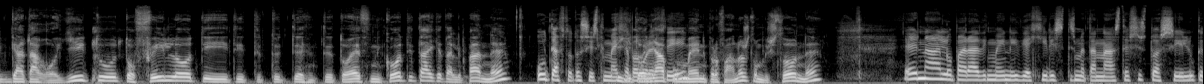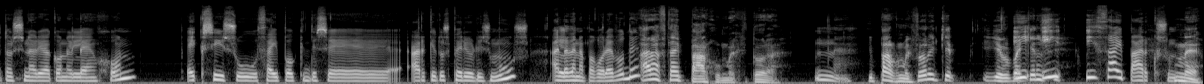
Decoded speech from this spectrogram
την καταγωγή του, το φύλλο, τη, τη, τη, τη- τη- το εθνικότητα κτλ. Ναι. Ούτε αυτό το σύστημα Τη έχει γειτονιά απαγορευτεί. που μένει προφανώς, το μισθό, ναι. Ένα άλλο παράδειγμα είναι η διαχείριση της μετανάστευσης, του ασύλου και των συναριακών ελέγχων. Εξίσου θα υπόκεινται σε αρκετούς περιορισμούς, αλλά δεν απαγορεύονται. Άρα αυτά υπάρχουν μέχρι τώρα. Ναι. Υπάρχουν μέχρι τώρα και η Ή, Ευρωπαϊκή Ένωση. ή, ή θα υπάρξουν. Ναι,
